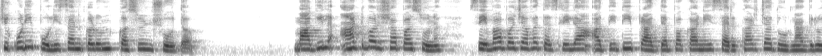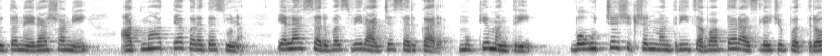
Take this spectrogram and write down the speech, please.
चिकोडी पोलिसांकडून कसून शोध. मागील आठ वर्षापासून सेवा बजावत असलेल्या अतिथी प्राध्यापकाने सरकारच्या धोरणाविरुद्ध नैराश्याने आत्महत्या करत असून याला सर्वस्वी राज्य सरकार मुख्यमंत्री व उच्च शिक्षण मंत्री जबाबदार असल्याचे पत्र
